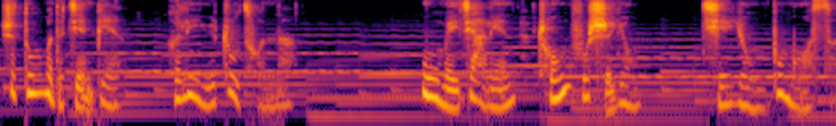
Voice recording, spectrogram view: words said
是多么的简便和利于贮存呢？物美价廉，重复使用，且永不磨损。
